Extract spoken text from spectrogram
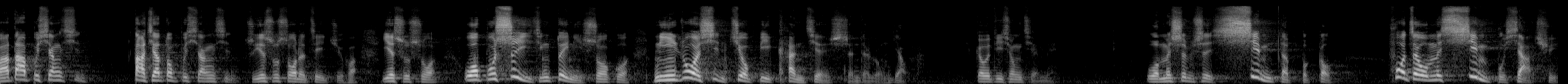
马大不相信，大家都不相信主耶稣说的这句话。耶稣说：“我不是已经对你说过，你若信，就必看见神的荣耀吗？”各位弟兄姐妹，我们是不是信得不够，或者我们信不下去？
